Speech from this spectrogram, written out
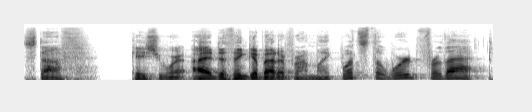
stuff. In case you weren't, I had to think about it for. I'm like, what's the word for that?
